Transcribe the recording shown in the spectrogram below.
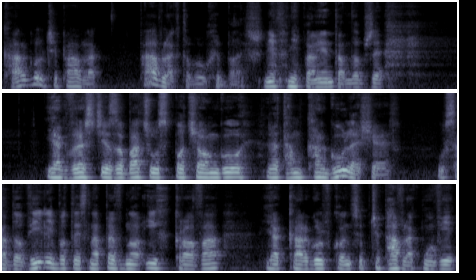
Kargul czy Pawlak? Pawlak to był chyba, już nie, nie pamiętam dobrze. Jak wreszcie zobaczył z pociągu, że tam kargule się usadowili, bo to jest na pewno ich krowa, jak Kargul w końcu, czy Pawlak mówi,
